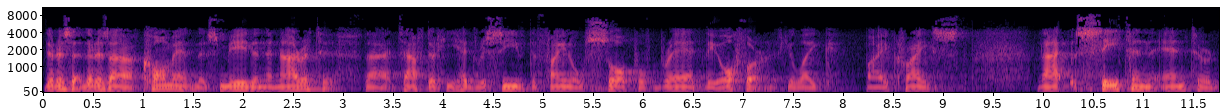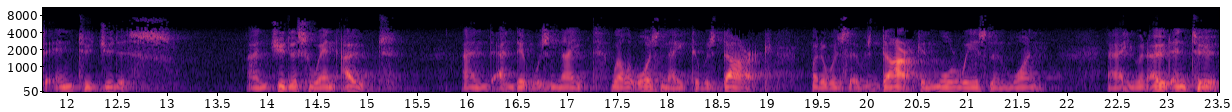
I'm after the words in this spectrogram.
there is, a, there is a comment that's made in the narrative that after he had received the final sop of bread, the offer, if you like, by Christ, that Satan entered into Judas. And Judas went out, and, and it was night. Well, it was night, it was dark, but it was, it was dark in more ways than one. Uh, he went out into,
